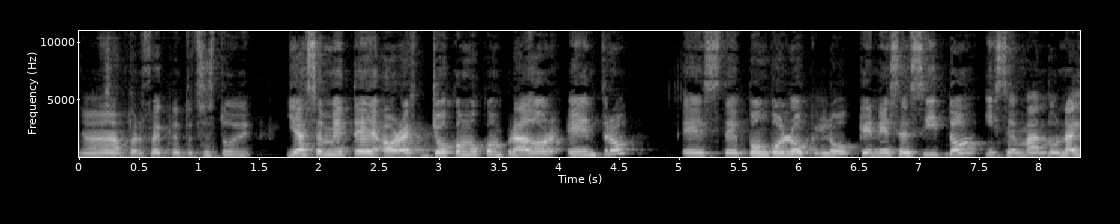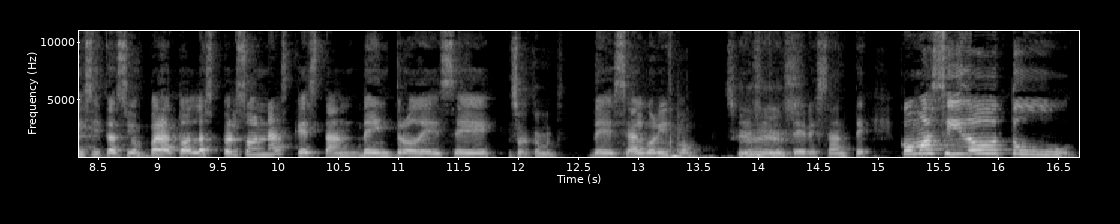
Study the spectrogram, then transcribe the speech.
Ah, Exacto. perfecto. Entonces tú ya se mete, ahora yo como comprador entro, este, pongo lo, lo que necesito y se manda una licitación para todas las personas que están dentro de ese, Exactamente. De ese algoritmo. Sí, así Mm, es. Interesante. ¿Cómo ha sido tu,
